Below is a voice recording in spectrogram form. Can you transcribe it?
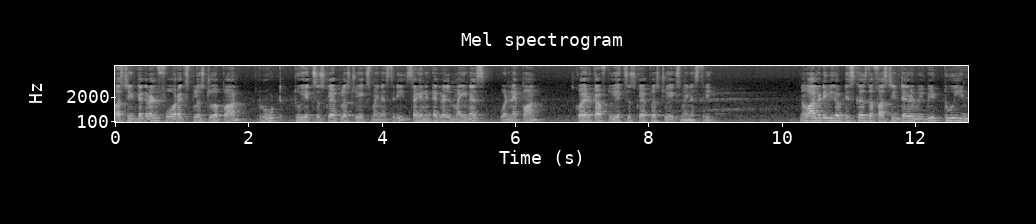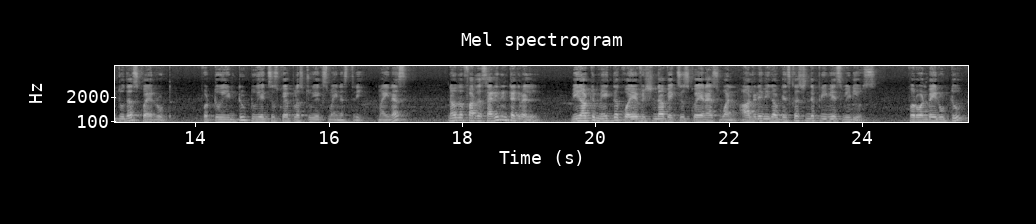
first integral 4x plus 2 upon root 2x square plus 2x minus 3 second integral minus 1 upon square root of 2x square plus 2x minus 3 now already we have discussed the first integral will be 2 into the square root. For 2 into 2x square plus 2x minus 3 minus. Now the for the second integral we have to make the coefficient of x square as 1 already we have discussed in the previous videos. For 1 by root 2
